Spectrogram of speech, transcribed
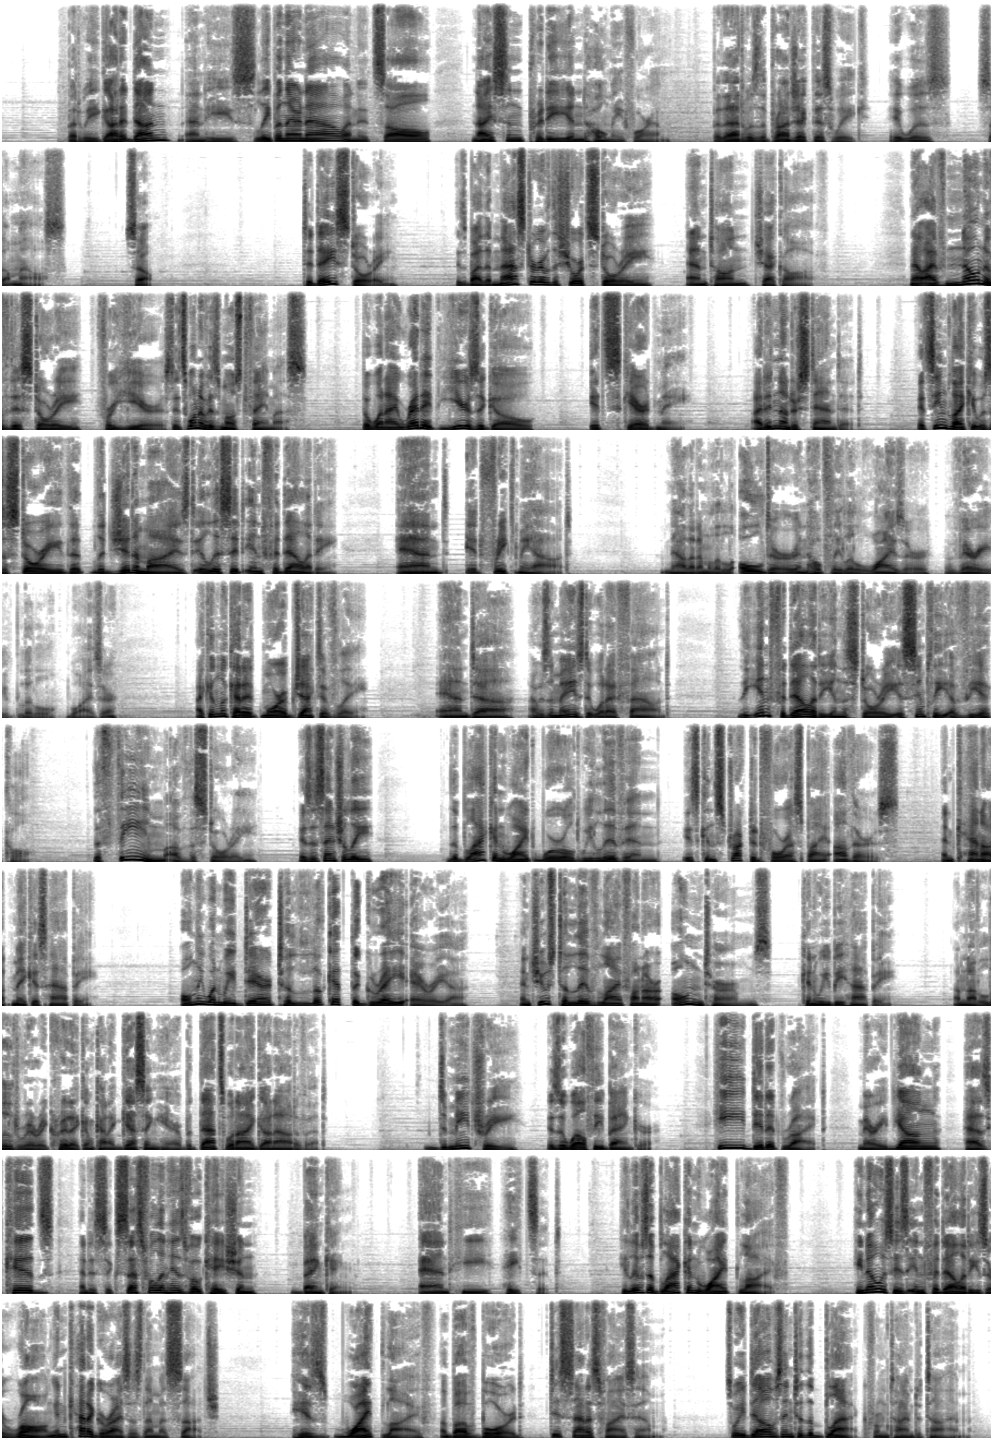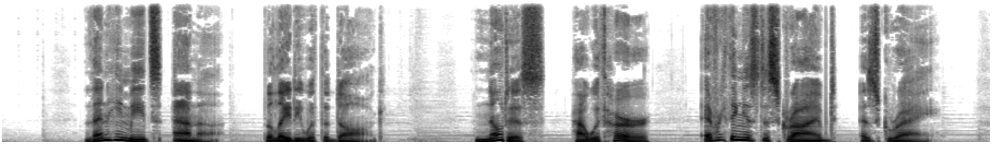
But we got it done, and he's sleeping there now, and it's all nice and pretty and homey for him. But that was the project this week. It was something else. So, today's story is by the master of the short story, Anton Chekhov. Now, I've known of this story for years. It's one of his most famous. But when I read it years ago, it scared me. I didn't understand it. It seemed like it was a story that legitimized illicit infidelity and it freaked me out. Now that I'm a little older and hopefully a little wiser, very little wiser, I can look at it more objectively. And uh, I was amazed at what I found. The infidelity in the story is simply a vehicle. The theme of the story is essentially the black and white world we live in is constructed for us by others and cannot make us happy. Only when we dare to look at the gray area and choose to live life on our own terms can we be happy. I'm not a literary critic, I'm kind of guessing here, but that's what I got out of it. Dmitri is a wealthy banker. He did it right, married young, has kids, and is successful in his vocation, banking. And he hates it. He lives a black and white life, he knows his infidelities are wrong and categorizes them as such. His white life, above board, dissatisfies him, so he delves into the black from time to time. Then he meets Anna, the lady with the dog. Notice how, with her, everything is described as gray.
